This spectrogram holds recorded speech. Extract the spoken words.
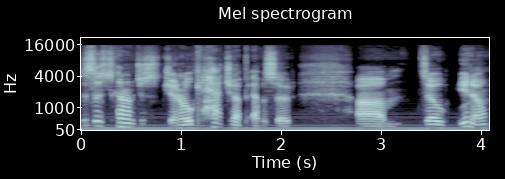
this is kind of just general catch up episode. Um, so, you know,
